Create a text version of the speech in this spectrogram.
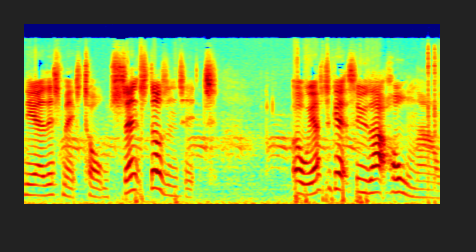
Yeah, this makes total sense, doesn't it? Oh, we have to get through that hole now.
